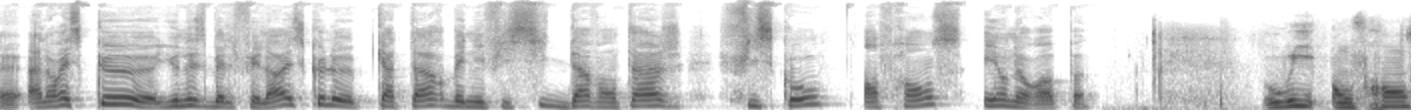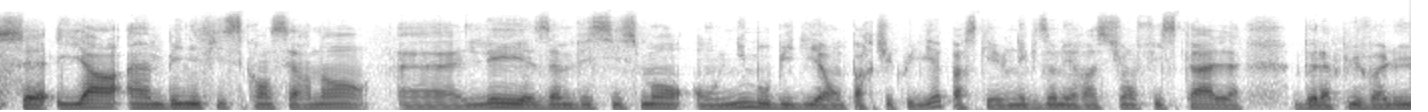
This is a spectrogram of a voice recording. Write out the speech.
Euh, alors est-ce que, Younes Belfella, est-ce que le Qatar bénéficie d'avantages fiscaux en France et en Europe. Oui, en France, il y a un bénéfice concernant euh, les investissements en immobilier en particulier, parce qu'il y a une exonération fiscale de la plus-value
